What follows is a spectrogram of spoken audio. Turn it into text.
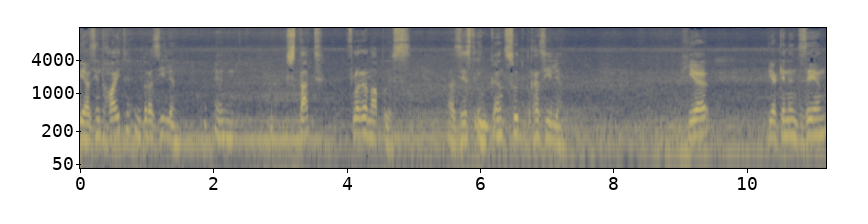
Wir sind heute in Brasilien, in Stadt Florianópolis. Das ist in ganz Südbrasilien. Hier wir können sehen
